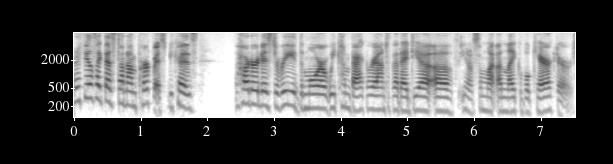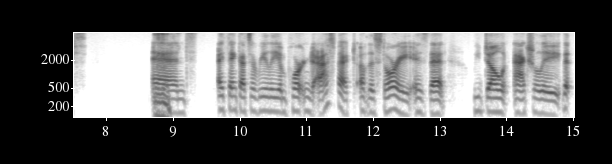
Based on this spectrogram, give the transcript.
but it feels like that's done on purpose because the harder it is to read, the more we come back around to that idea of, you know, somewhat unlikable characters. Mm-hmm. And I think that's a really important aspect of the story is that we don't actually that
